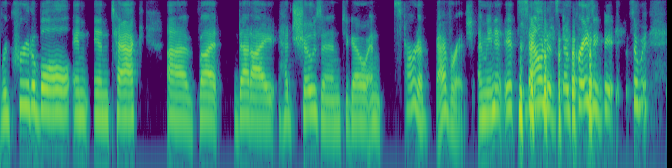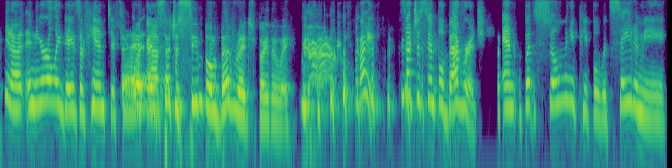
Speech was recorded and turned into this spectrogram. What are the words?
recruitable in in tech, uh, but that I had chosen to go and start a beverage. I mean, it, it sounded so crazy. So, you know, in the early days of Hint, if you look up, such a simple beverage, by the way. right. Such a simple beverage. And, but so many people would say to me,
